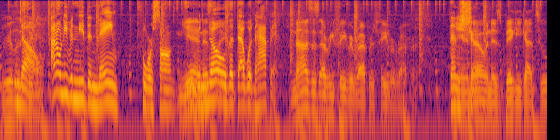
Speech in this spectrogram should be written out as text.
Realistic. No, I don't even need to name four songs to Yeah, and even it's know like- that that wouldn't happen. Nas is every favorite rapper's favorite rapper. That is you true. know, and this Biggie got two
